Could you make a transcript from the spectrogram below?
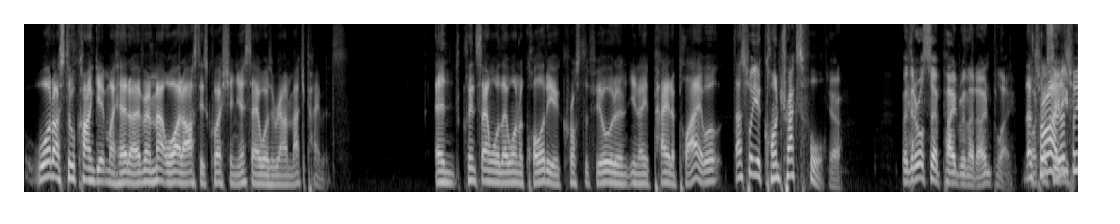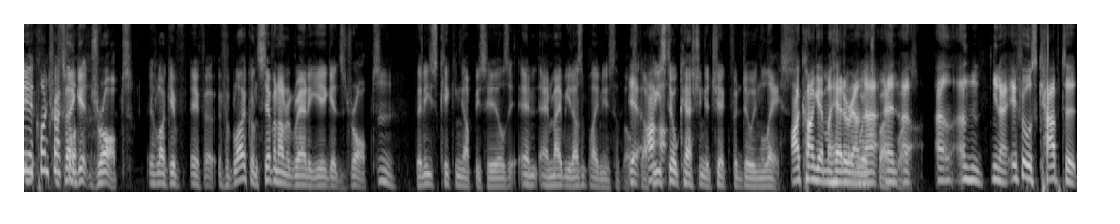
what I still can't get my head over, and Matt White asked this question yesterday, was around match payments. And Clint saying, well, they want equality across the field and, you know, pay to play. Well, that's what your contract's for. Yeah. But they're also paid when they don't play. That's Like right, said, that's if- what your contract's If they for. get dropped, if like if if a, if a bloke on seven hundred grand a year gets dropped, Mm. Then he's kicking up his heels, and, and maybe he doesn't play New South Wales Yeah, Cup. I- He's still cashing a check for doing less. I can't get my head around that. And, uh, and, and, you know, if it was capped at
